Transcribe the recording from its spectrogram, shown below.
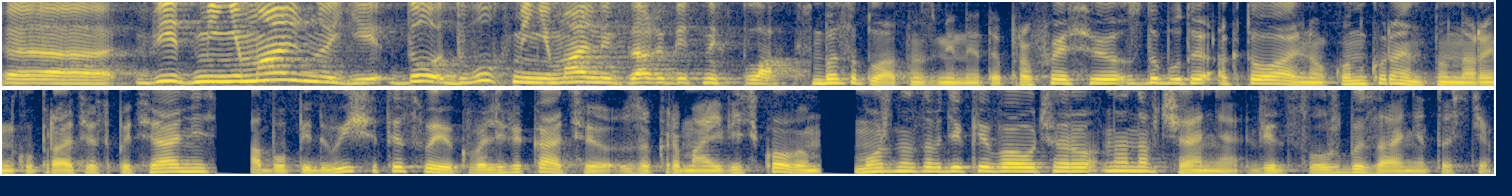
е, від мінімальної до двох мінімальних заробітних плат. Безоплатно змінити професію, здобути актуальну, конкурентну на ринку праці спеціальність або підвищити свою кваліфікацію, зокрема й військовим, можна завдяки ваучеру на навчання від служби зайнятості.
